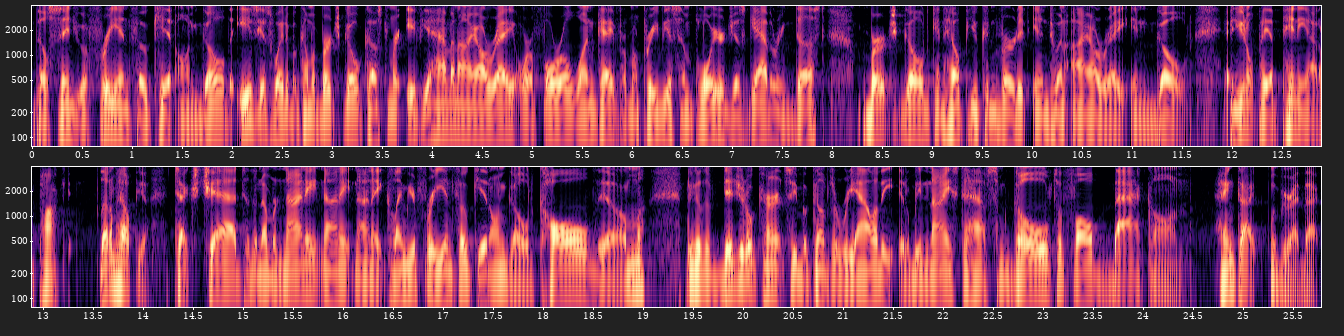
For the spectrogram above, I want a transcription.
They'll send you a free info kit on gold. The easiest way to become a Birch Gold customer, if you have an IRA or a 401k from a previous employer just gathering dust, Birch Gold can help you convert it into an IRA in gold. And you don't pay a penny out of pocket. Let them help you. Text Chad to the number 989898. Claim your free info kit on gold. Call them because if digital currency becomes a reality, it'll be nice to have some gold to fall back on. Hang tight. We'll be right back.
